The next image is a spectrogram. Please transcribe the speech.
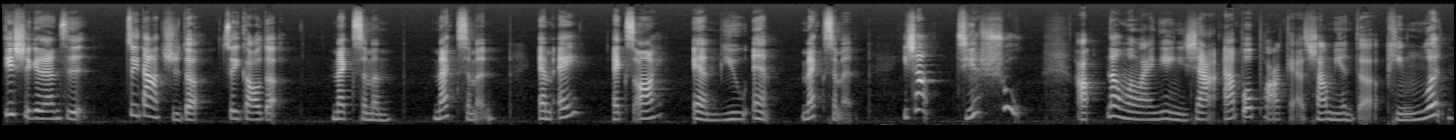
第十个单词最大值的、最高的，maximum。Maximum, M A X I M U M, maximum。以上结束。好，那我们来念一下 Apple Podcast 上面的评论。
